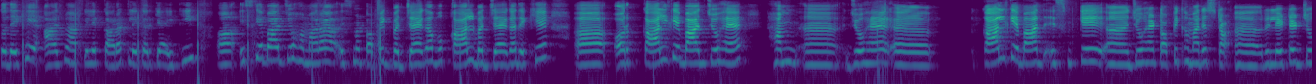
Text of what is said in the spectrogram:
तो देखिए आज मैं आपके लिए कारक लेकर के आई थी। आ, इसके बाद जो हमारा इसमें टॉपिक बच जाएगा वो काल बच जाएगा देखिए। और काल के बाद जो है हम आ, जो है आ, काल के बाद इसके जो है टॉपिक हमारे रिलेटेड जो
